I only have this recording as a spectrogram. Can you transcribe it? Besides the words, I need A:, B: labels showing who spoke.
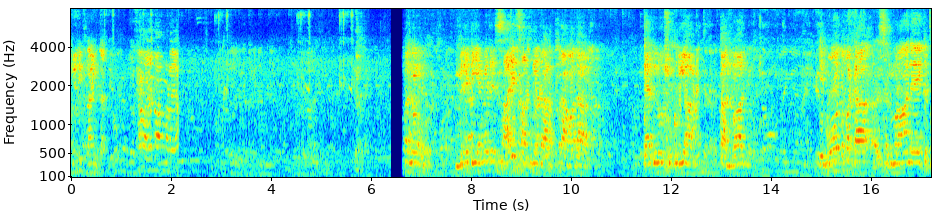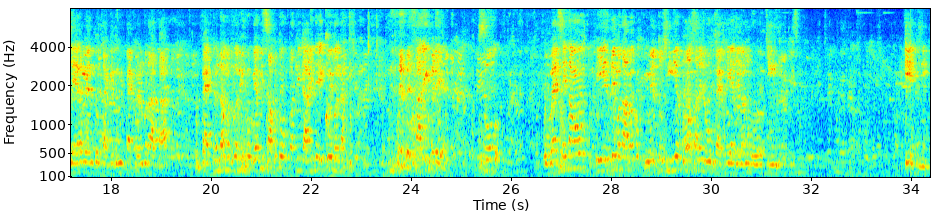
A: ਜਿਹੜੀ ਫਲਾਈਂਗ ਕਰਦੇ ਹੋ ਵੱਲੋਂ ਮੇਰੇ ਡੀਐਮਏ ਦੇ ਸਾਰੇ ਸਾਥੀਆਂ ਦਾ, ਭਰਾਵਾਂ ਦਾ ਤਹਿ ਦਿਲੋਂ ਸ਼ੁਕਰੀਆ, ਧੰਨਵਾਦ। ਇਹ ਬਹੁਤ ਵੱਡਾ ਸਨਮਾਨ ਹੈ। ਇੱਕ ਚੇਅਰਮੈਨ ਤੋਂ ਕਰਕੇ ਤੁਸੀਂ ਪੈਟਰਨ ਬਣਾਤਾ। ਪੈਟਰਨ ਦਾ ਮਤਲਬ ਇਹ ਹੋ ਗਿਆ ਵੀ ਸਭ ਤੋਂ ਉੱਪਰ ਦੀ ਟਾਣੀ ਤੇ ਇੱਕੋ ਹੀ ਬੰਦਾ ਸਾਰੇ ਖੜੇ ਆ। ਸੋ ਵੈਸੇ ਤਾਂ ਉਹ ਏਜ ਦੇ ਮੁਤਾਬਕ ਮੇਰੇ ਤੋਂ ਸੀਨੀਅਰ ਬਹੁਤ ਸਾਰੇ ਲੋਕ ਬੈਠੇ ਆ ਜਿਨ੍ਹਾਂ ਨੂੰ ਹੋਰ ਚੀਜ਼ ਠੀਕ ਜੀ।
